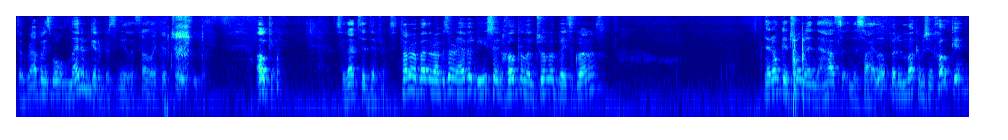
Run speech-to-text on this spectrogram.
the rabbis won't let him get a bris milah. It's not like a choice. Okay, so that's the difference. Tana Rabban the rabbis are Eved Beisha and Cholkan Lem Truma Beis Granos. They don't get truma in the house in the silo, but in Makam Shecholkin.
